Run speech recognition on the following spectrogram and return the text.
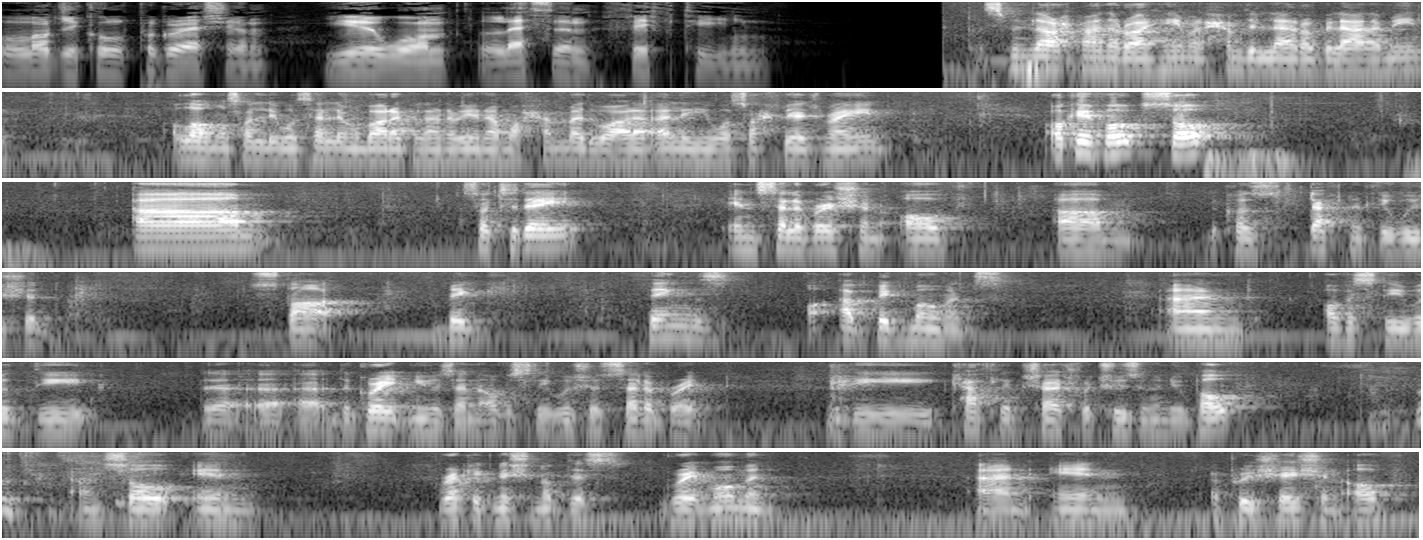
logical progression, Year 1, Lesson 15. بسم الله الرحمن الرحيم الحمد لله رب العالمين اللهم صل وسلم وبارك على نبينا محمد وعلى آله وصحبه أجمعين Okay folks, so um, so today in celebration of um, because definitely we should start big things at big moments and obviously with the the, uh, uh, the great news and obviously we should celebrate the Catholic Church for choosing a new pope. And so in recognition of this great moment and in appreciation of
